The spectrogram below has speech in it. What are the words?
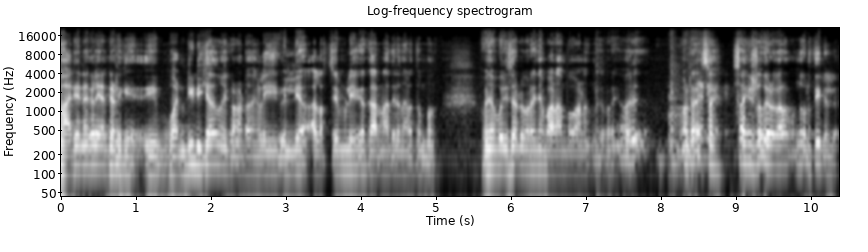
ഭാര്യ എന്നെ കളിയാക്കി ഇടയ്ക്ക്. ഈ വണ്ടി ഇടിക്കാതെ നോക്കണം കേട്ടോ. നിങ്ങൾ ഈ വലിയ അലർച്ചയും വിളിയൊക്കെ കാരണത്തിൽ നടത്തുമ്പോൾ അപ്പോൾ ഞാൻ പോലീസുകാരോട് പറയും ഞാൻ പാടാൻ പോവാണ് എന്നൊക്കെ പറയും. അവർ വളരെ സഹ സഹിഷ്ണുതയോട് വേറെ ഒന്നും നിർത്തിയില്ലല്ലോ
